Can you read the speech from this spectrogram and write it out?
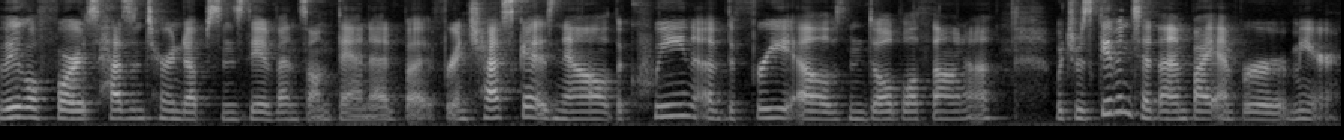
Vilgefortz hasn't turned up since the events on Thanedd, but Francesca is now the queen of the free elves in Dol Blathanna, which was given to them by Emperor Emhyr.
